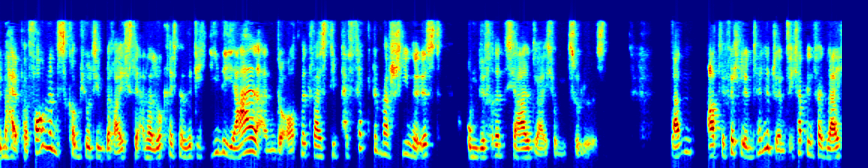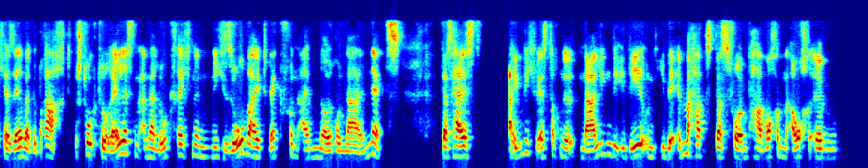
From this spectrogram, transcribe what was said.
im High-Performance-Computing-Bereich ist der Analogrechner wirklich ideal angeordnet, weil es die perfekte Maschine ist, um Differentialgleichungen zu lösen. Dann Artificial Intelligence. Ich habe den Vergleich ja selber gebracht. Strukturell ist ein Analogrechner nicht so weit weg von einem neuronalen Netz. Das heißt, eigentlich wäre es doch eine naheliegende Idee und IBM hat das vor ein paar Wochen auch ähm,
